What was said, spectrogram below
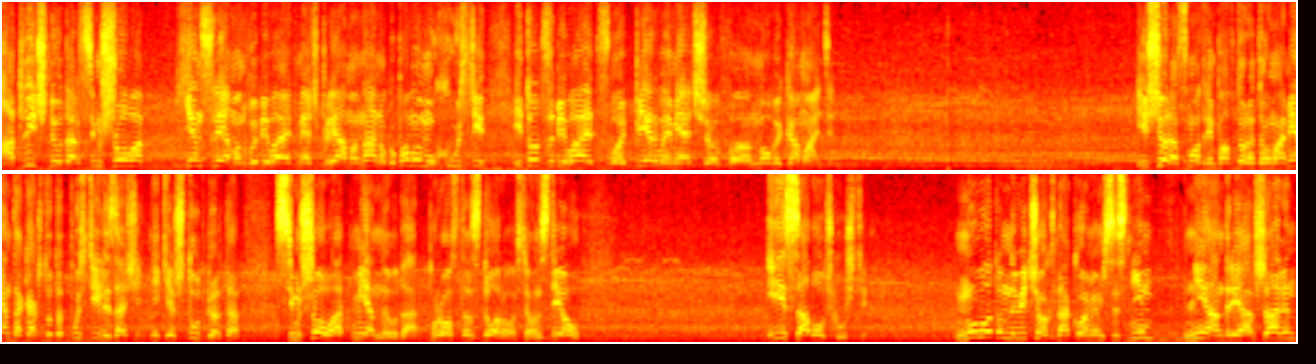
Отличный удар Семшова. Йенс Лемон выбивает мяч прямо на ногу, по-моему, Хусти. И тот забивает свой первый мяч в новой команде. Еще раз смотрим повтор этого момента, как что-то отпустили защитники Штутгарта. Семшова отменный удар. Просто здорово все он сделал. И Саболч Кушти. Ну вот он новичок, знакомимся с ним. Не Андрей Аршавин.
